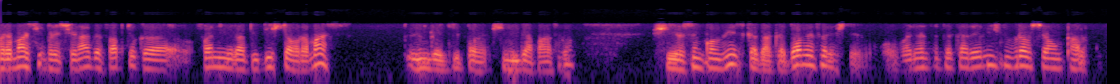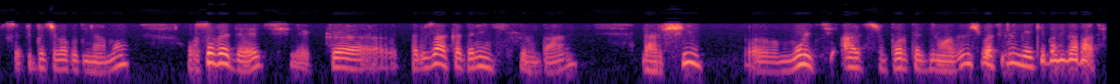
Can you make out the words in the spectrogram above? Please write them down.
rămas impresionat de faptul că fanii rapidiști au rămas lângă echipă și în Liga 4 și eu sunt convins că dacă, Doamne ferește, o variantă pe care eu nici nu vreau să iau în calcul, să întâmple ceva cu Dinamo, o să vedeți că Peruza Cătălin Hântan, dar și Uh, mulți alți suporteri din Oazen și va fi lângă echipă în Liga 4.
